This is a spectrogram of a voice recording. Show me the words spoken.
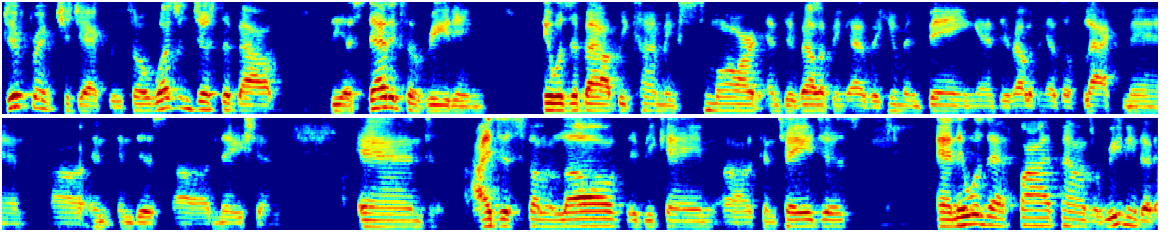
different trajectory. So it wasn't just about the aesthetics of reading, it was about becoming smart and developing as a human being and developing as a Black man uh, in, in this uh, nation. And I just fell in love. It became uh, contagious. And it was that five pounds of reading that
